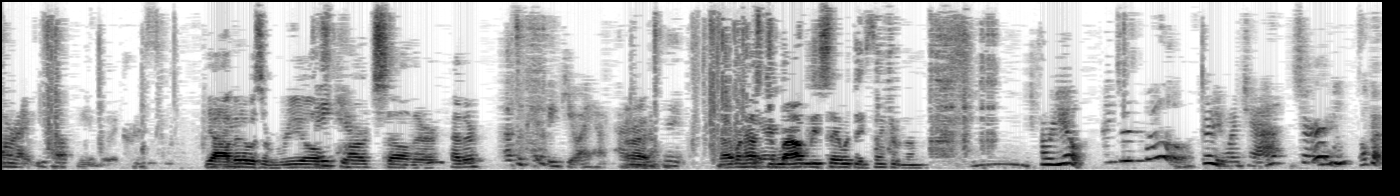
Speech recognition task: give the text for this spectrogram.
All right, you talked me into it, Chris. Yeah, I bet it was a real Thank you. hard sell there. Heather, That's okay, thank you, I have had All right. it. Okay. now everyone has to loudly say what they think of them. How are you? I'm doing well. Good. You want to chat? Sure. Mm-hmm. Okay.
